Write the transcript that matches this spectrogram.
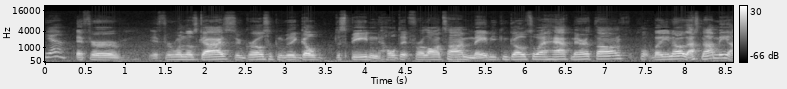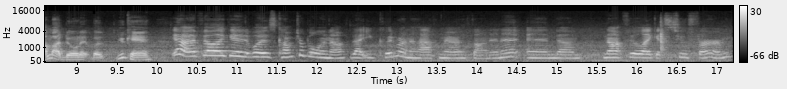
Yeah. If you're if you're one of those guys or girls who can really go the speed and hold it for a long time, maybe you can go to a half marathon. But you know, that's not me. I'm not doing it, but you can. Yeah, I feel like it was comfortable enough that you could run a half marathon in it and um, not feel like it's too firm.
